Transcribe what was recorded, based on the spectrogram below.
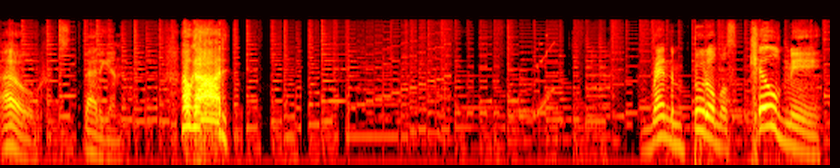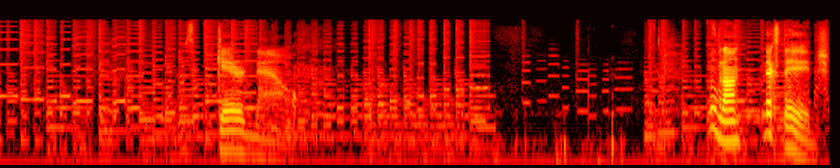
Oh, it's that again. Oh god! Random boot almost killed me! I'm scared now. Moving on. Next stage.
